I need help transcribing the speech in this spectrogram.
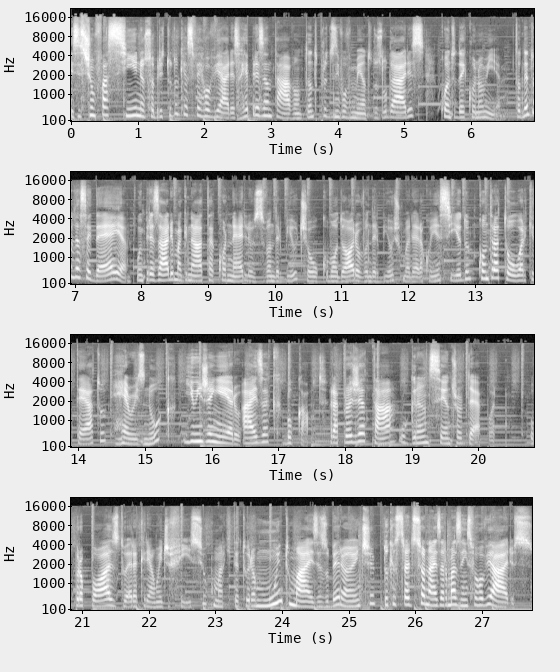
Existia um fascínio sobre tudo o que as ferroviárias representavam, tanto para o desenvolvimento dos lugares quanto da economia. Então, dentro dessa ideia, o empresário magnata Cornelius Vanderbilt, ou Comodoro Vanderbilt, como ele era conhecido, contratou o arquiteto Henry Snook e o engenheiro Isaac Buckout para projetar o Grand Central Depot, o propósito era criar um edifício com uma arquitetura muito mais exuberante do que os tradicionais armazéns ferroviários.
